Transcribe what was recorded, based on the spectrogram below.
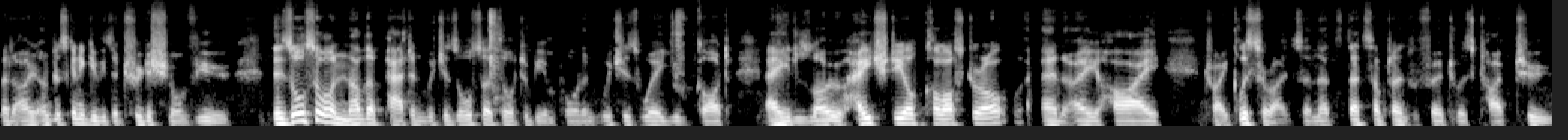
but I, am just going to give you the traditional view. There's also another pattern which is also thought to be important, which is where you've got a low HDL cholesterol and a high triglycerides, and that's that's sometimes referred to as type 2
